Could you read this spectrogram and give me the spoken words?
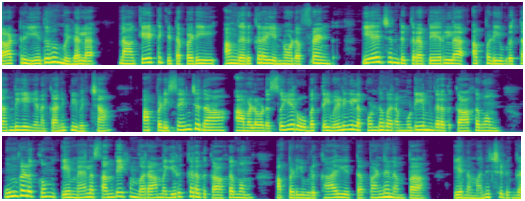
லாட்ரி எதுவும் விழல. நான் கேட்டுக்கிட்டபடி அங்க இருக்கிற என்னோட ஃப்ரெண்ட் ஏஜென்ட் இருக்கிற பேர்ல அப்படி ஒரு தந்தையை எனக்கு அனுப்பி வச்சான். அப்படி செஞ்சுதான் அவளோட சுயரூபத்தை வெளியில கொண்டு வர முடியுங்கிறதுக்காகவும் உங்களுக்கும் என் மேல சந்தேகம் வராம இருக்கிறதுக்காகவும் அப்படி ஒரு காரியத்தை பண்ணுனம்பா என்னை மன்னிச்சிடுங்க.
